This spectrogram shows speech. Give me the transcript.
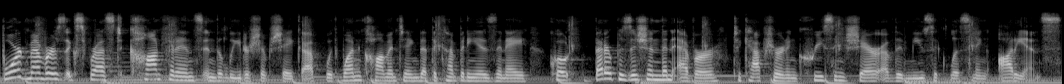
Board members expressed confidence in the leadership shakeup, with one commenting that the company is in a, quote, better position than ever to capture an increasing share of the music listening audience.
